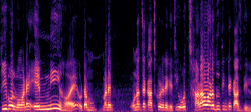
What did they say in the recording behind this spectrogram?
কি বলব মানে এমনিই হয়, ওটা মানে ওনার যা কাজ করে রেখেছি, ও ছাড়াও আরও দু তিনটে কাজ দিল।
